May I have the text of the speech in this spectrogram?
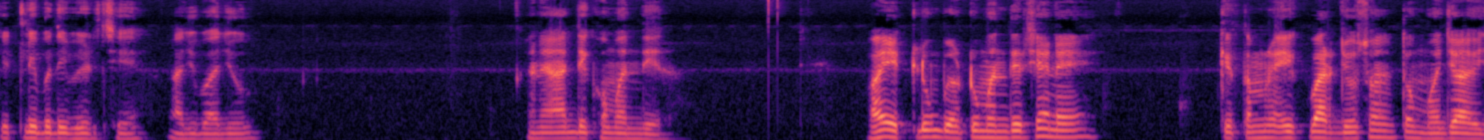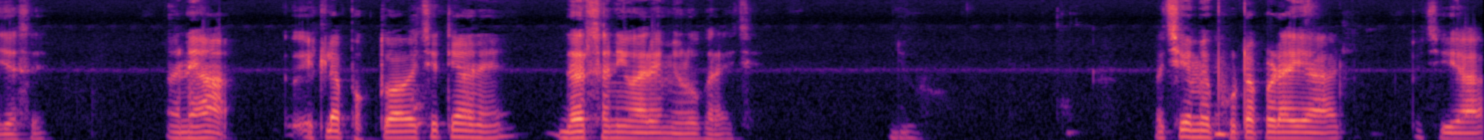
કેટલી બધી ભીડ છે આજુબાજુ. અને આ દેખો મંદિર. ભાઈ, એટલું મોટું મંદિર છે ને કે તમને એકવાર જોશો ને તો મજા આવી જશે. અને હા, એટલા ભક્તો આવે છે ત્યાં ને, દર શનિવારે મેળો ભરાય છે. પછી અમે ફોટા પડાયા પછી આ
